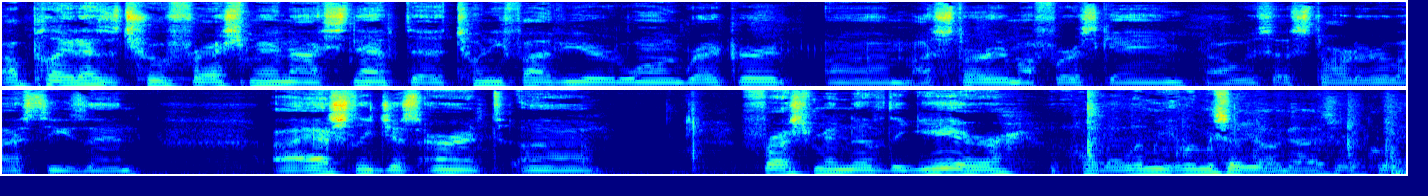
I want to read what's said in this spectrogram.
I played as a true freshman. I snapped a 25 year long record. Um, I started my first game. I was a starter last season. I actually just earned uh, freshman of the year. Hold on, let me let me show y'all guys real quick.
